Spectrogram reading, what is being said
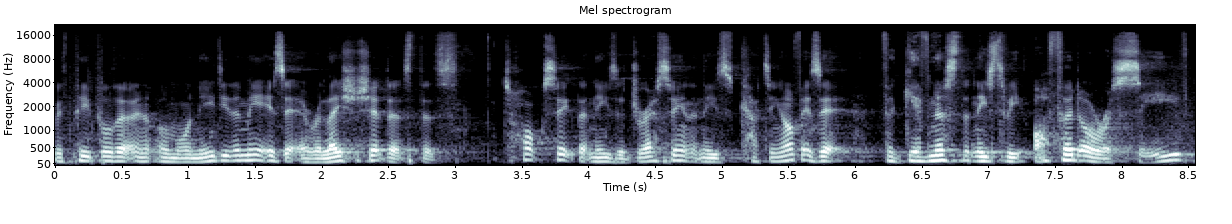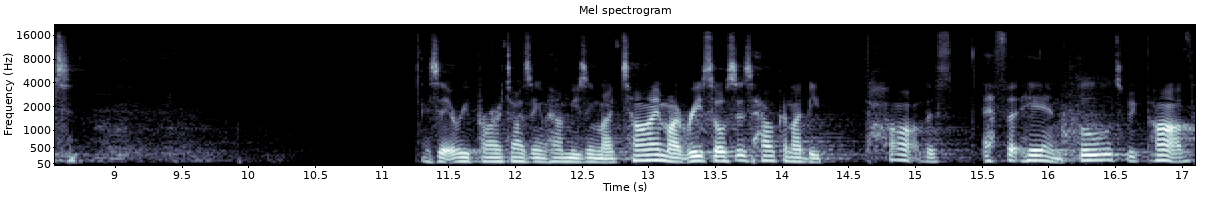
with people that are more needy than me? Is it a relationship that's, that's toxic that needs addressing, that needs cutting off? Is it forgiveness that needs to be offered or received? Is it a reprioritizing of how I'm using my time, my resources? How can I be part of this effort here and Poole to be part of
